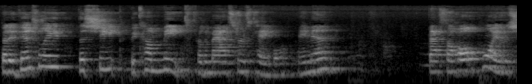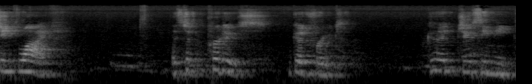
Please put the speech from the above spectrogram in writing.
But eventually, the sheep become meat for the master's table. Amen? That's the whole point of the sheep's life, is to produce good fruit good, juicy meat,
